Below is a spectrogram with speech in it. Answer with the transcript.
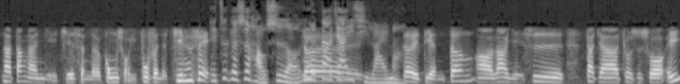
那当然也节省了公所一部分的经费。哎，这个是好事哦，因为大家一起来嘛。对，点灯啊，那也是。大家就是说，哎，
